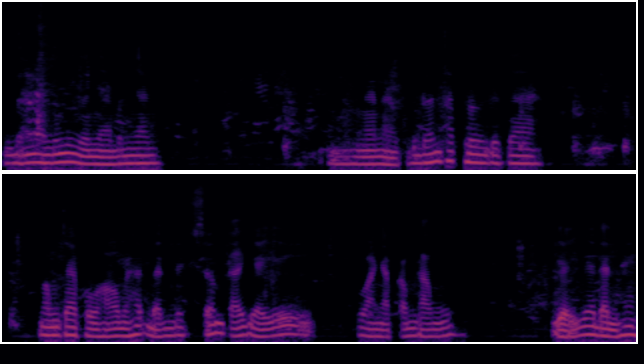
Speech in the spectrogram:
Bệnh nhân cũng như người nhà bệnh nhân. Ừ, ngày nào cũng đến thắp hương cho cha mong cha phù hộ mình hết bệnh để sớm trở về với hòa nhập cộng đồng, về với gia đình ha.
